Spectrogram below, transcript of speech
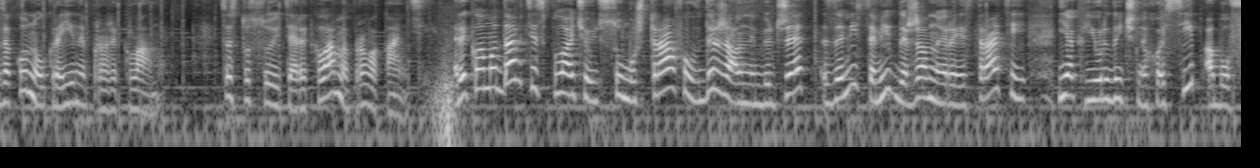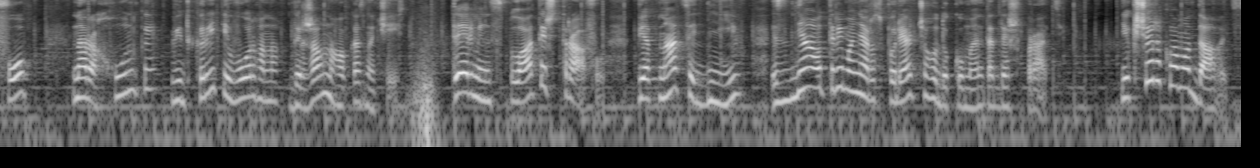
Закону України про рекламу. Це стосується реклами про вакансії. Рекламодавці сплачують суму штрафу в державний бюджет за місцем їх державної реєстрації як юридичних осіб або ФОП на рахунки, відкриті в органах державного казначейства. Термін сплати штрафу 15 днів з дня отримання розпорядчого документа держпраці. Якщо рекламодавець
